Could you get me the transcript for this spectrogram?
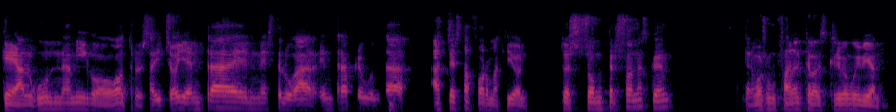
que algún amigo o otro les ha dicho, oye, entra en este lugar, entra a preguntar, hazte esta formación. Entonces, son personas que, tenemos un funnel que lo describe muy bien,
